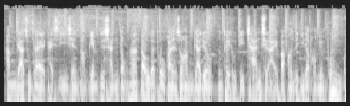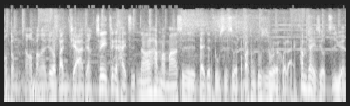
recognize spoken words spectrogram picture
他们家住在台十一线旁边，就是山洞。那道路在拓宽的时候，他们家就用推土机铲起来，把房子移到旁边，砰，哐咚，然后帮他就要搬家这样。所以这个孩子，然后他妈妈是带着都市思维，爸爸从都市思维回来，他们家也是有资源，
